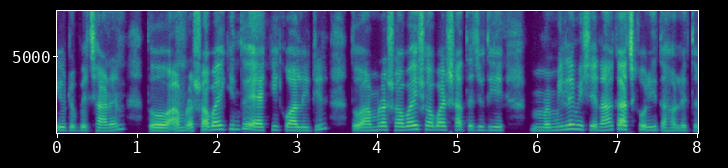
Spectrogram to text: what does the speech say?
ইউটিউবে ছাড়েন। তো আমরা সবাই কিন্তু একই কোয়ালিটির। তো আমরা সবাই সবার সাথে যদি মিলেমিশে না কাজ করি তাহলে তো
